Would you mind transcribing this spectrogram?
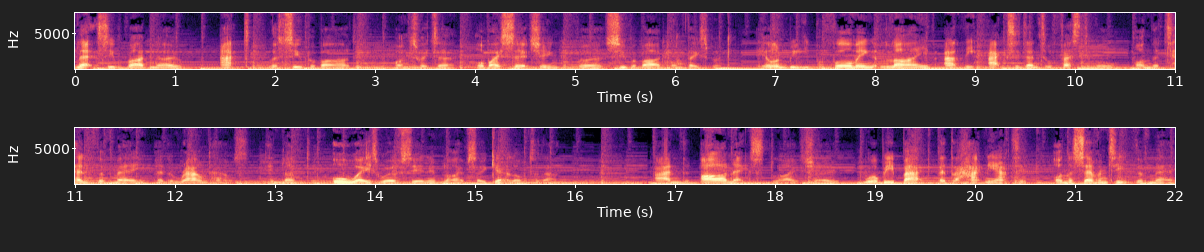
Let Superbard know at the Superbard on Twitter or by searching for Superbard on Facebook. He'll be performing live at the Accidental Festival on the 10th of May at the Roundhouse in London. Always worth seeing him live, so get along to that. And our next live show will be back at the Hackney Attic on the 17th of May.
